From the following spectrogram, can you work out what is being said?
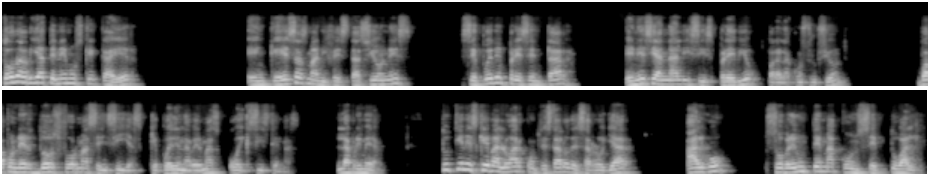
todavía tenemos que caer en que esas manifestaciones se pueden presentar en ese análisis previo para la construcción. Voy a poner dos formas sencillas que pueden haber más o existen más. La primera, tú tienes que evaluar, contestar o desarrollar algo sobre un tema conceptual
